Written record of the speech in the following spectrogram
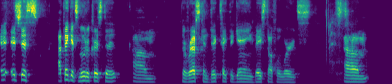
it, it's just. I think it's ludicrous that um, the refs can dictate the game based off of words. Um,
